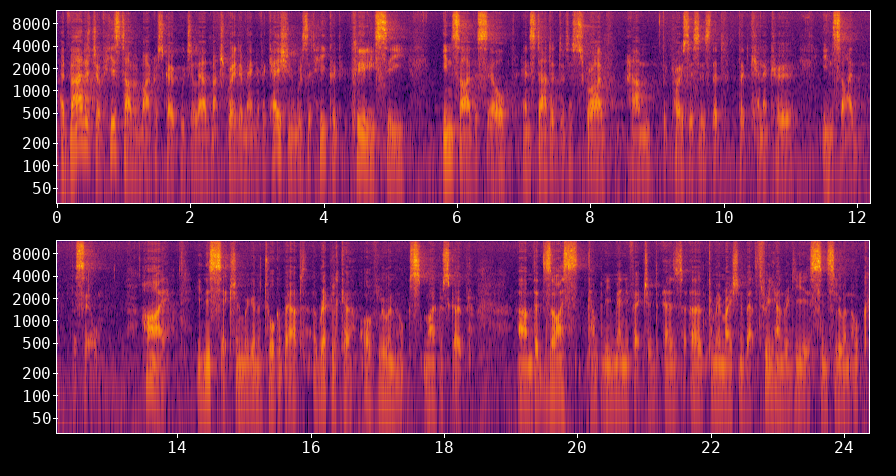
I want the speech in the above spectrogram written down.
advantage of his type of microscope, which allowed much greater magnification, was that he could clearly see inside the cell and started to describe um, the processes that, that can occur inside the cell. Hi, in this section we're going to talk about a replica of Leeuwenhoek's microscope um, that Zeiss company manufactured as a commemoration of about 300 years since Leeuwenhoek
